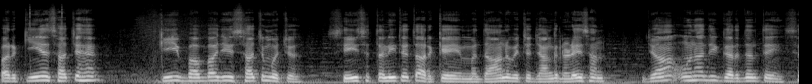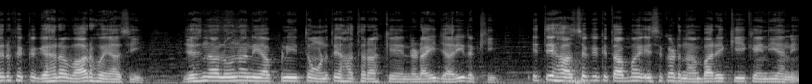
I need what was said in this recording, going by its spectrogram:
ਪਰ ਕੀ ਇਹ ਸੱਚ ਹੈ? ਕੀ ਬਾਬਾ ਜੀ ਸੱਚਮੁੱਚ ਸੀਸ ਤਲੀ ਤੇ ਧਰ ਕੇ ਮੈਦਾਨ ਵਿੱਚ ਜੰਗ ਲੜੇ ਸਨ? ਜਾਂ ਉਹਨਾਂ ਦੀ ਗਰਦਨ ਤੇ ਸਿਰਫ ਇੱਕ ਗਹਿਰਾ ਵਾਰ ਹੋਇਆ ਸੀ, ਜਿਸ ਨਾਲ ਉਹਨਾਂ ਨੇ ਆਪਣੀ ਧੌਣ ਤੇ ਹੱਥ ਰੱਖ ਕੇ ਲੜਾਈ ਜਾਰੀ ਰੱਖੀ? ਇਤਿਹਾਸਕ ਕਿਤਾਬਾਂ ਇਸ ਘਟਨਾ ਬਾਰੇ ਕੀ ਕਹਿੰਦੀਆਂ ਨੇ,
